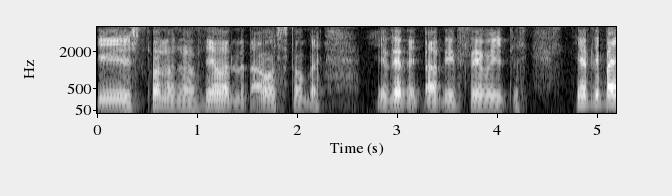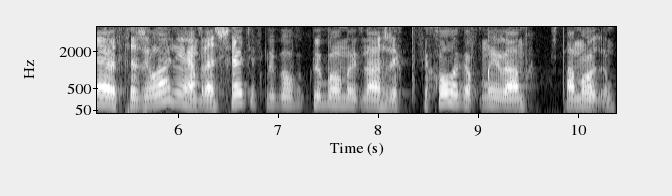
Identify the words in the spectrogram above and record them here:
и что нужно сделать для того, чтобы из этой позиции выйти. Если появится желание, обращайтесь к любому, к любому из наших психологов, мы вам поможем.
